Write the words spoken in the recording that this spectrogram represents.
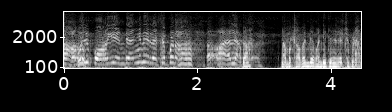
അവർ പുറകെ ഉണ്ട് എങ്ങനെ രക്ഷപ്പെടാ? അല്ല. നമുക്ക് അവന്റെ വണ്ടി തന്നെ രക്ഷപ്പെടാം.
